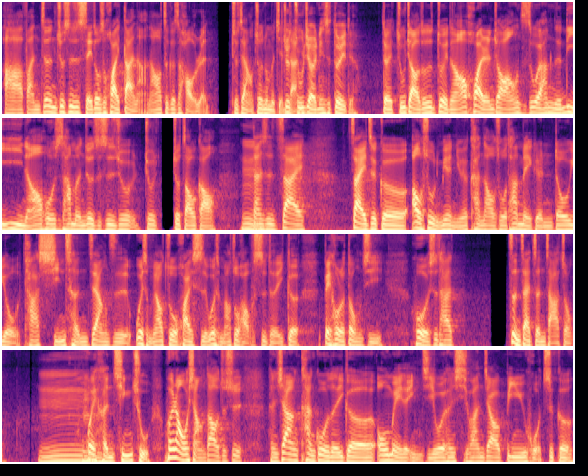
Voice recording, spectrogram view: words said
啊，反正就是谁都是坏蛋啊，然后这个是好人，就这样，就那么简单。就主角一定是对的，对，主角都是对的，然后坏人就好像只是为他们的利益，然后或是他们就只是就就就糟糕。嗯、但是在在这个奥数里面，你会看到说，他每个人都有他形成这样子，为什么要做坏事，为什么要做好事的一个背后的动机，或者是他正在挣扎中。嗯，会很清楚，会让我想到就是很像看过的一个欧美的影集，我也很喜欢叫《冰与火之歌》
